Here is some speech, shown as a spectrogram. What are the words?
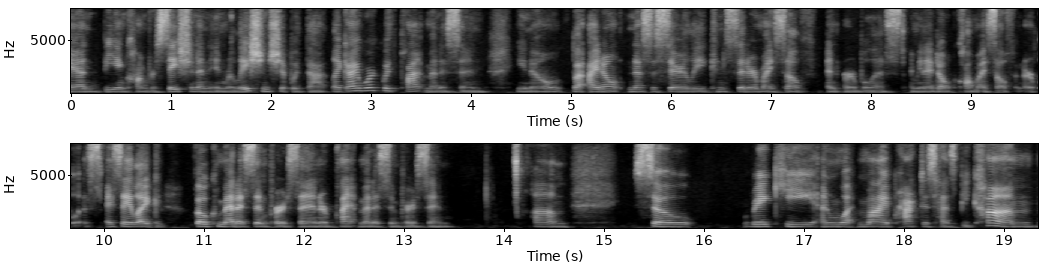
and be in conversation and in relationship with that. Like I work with plant medicine, you know, but I don't necessarily consider myself an herbalist. I mean, I don't call myself an herbalist. I say like folk medicine person or plant medicine person. Um, so Reiki and what my practice has become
